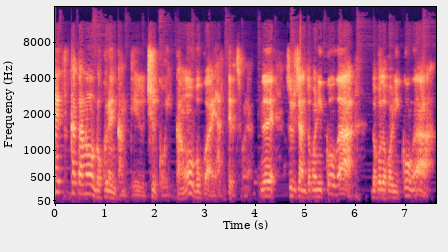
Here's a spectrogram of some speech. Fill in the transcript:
え方の6年間っていう中高一貫を僕はやってるつもりなんで鶴ちゃんのとこに行こうが、どこどこに行こうが、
